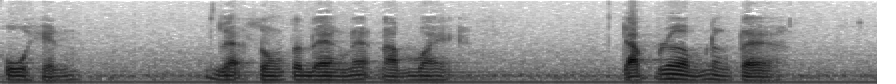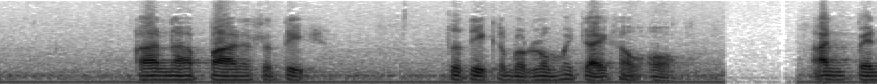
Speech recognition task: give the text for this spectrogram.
ผู้เห็น และทรงแสดงแนะนำไว้ จับเริ่มตั้งแต่ อาณาปานสติ สติกำหนดลมหายใจเข้าออก อันเป็น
